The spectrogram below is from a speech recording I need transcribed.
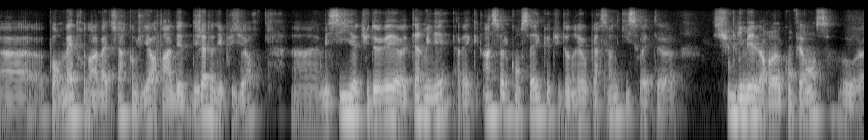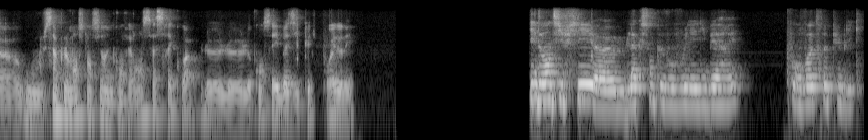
euh, pour mettre dans la matière, comme je disais, enfin, déjà donné plusieurs. Euh, mais si tu devais euh, terminer avec un seul conseil que tu donnerais aux personnes qui souhaitent sublimer leur conférence ou, simplement se lancer dans une conférence, ça serait quoi le, conseil basique que tu pourrais donner? Identifier l'action que vous voulez libérer pour votre public.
